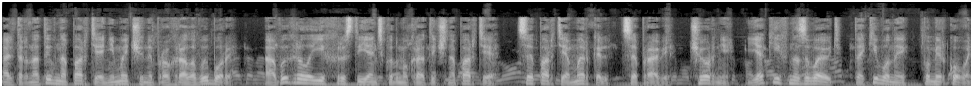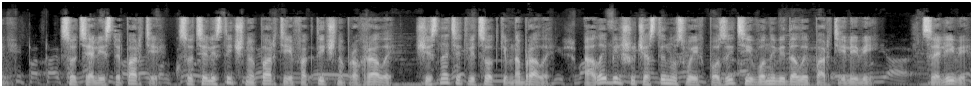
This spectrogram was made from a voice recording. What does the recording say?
Альтернативна партія Німеччини програла вибори, а виграла їх християнсько-демократична партія. Це партія Меркель, це праві, чорні, як їх називають, такі вони помірковані. Соціалісти партії, соціалістичної партії фактично програли, 16% набрали, але більшу частину своїх позицій вони віддали партії лівій. Це ліві,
